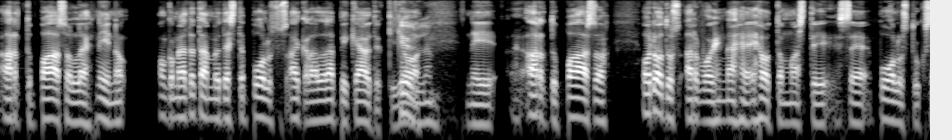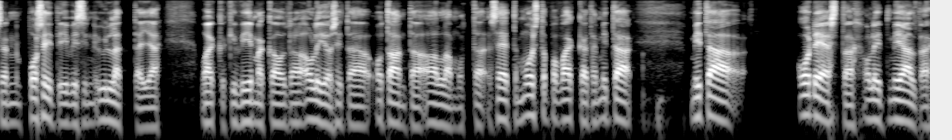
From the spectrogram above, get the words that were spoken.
Arttu Paasolle, niin no, onko meillä tätä myöten sitten puolustus aika lailla läpi käytykin? Kyllä. Joo. Niin Arttu Paaso, odotusarvoihin nähden ehdottomasti se puolustuksen positiivisin yllättäjä, vaikkakin viime kaudella oli jo sitä otantaa alla, mutta se, että muistapa vaikka, että mitä, mitä Odesta olit mieltä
